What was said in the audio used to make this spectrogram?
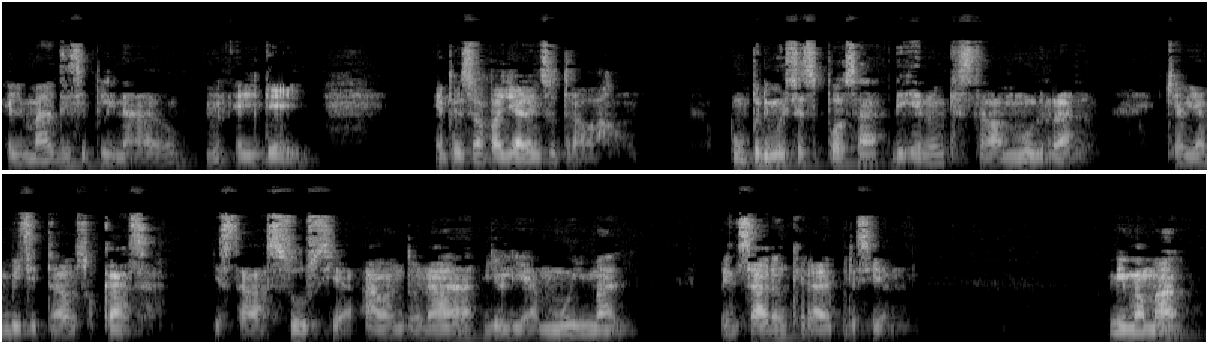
el más disciplinado, el gay, empezó a fallar en su trabajo. Un primo y su esposa dijeron que estaba muy raro, que habían visitado su casa, y estaba sucia, abandonada y olía muy mal. Pensaron que era depresión. Mi mamá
